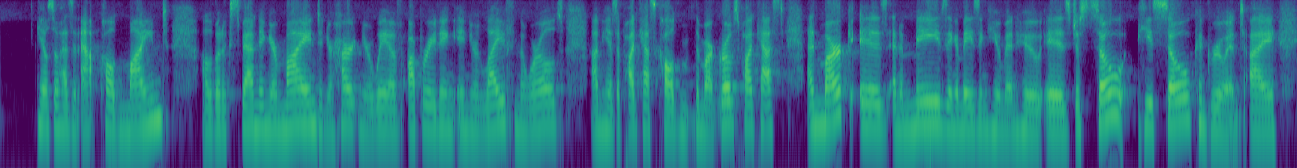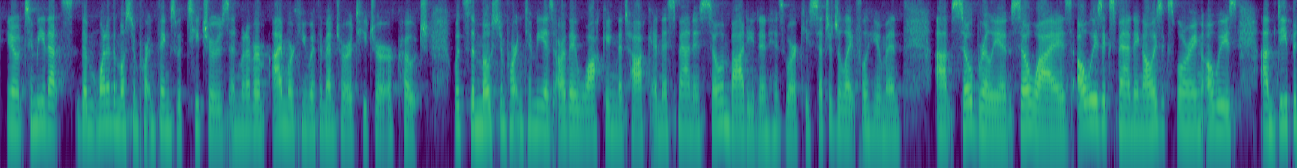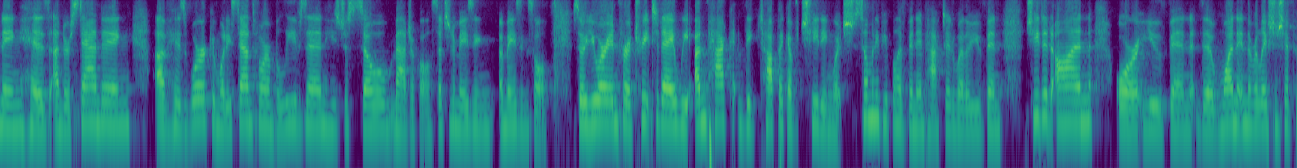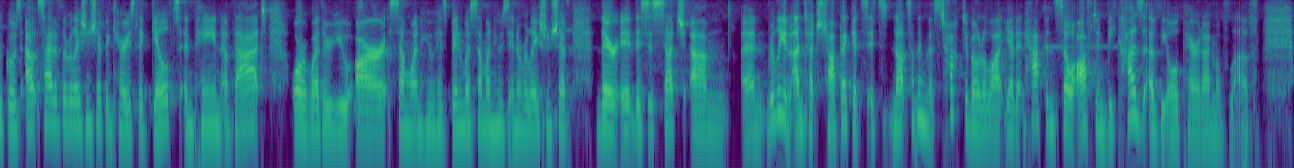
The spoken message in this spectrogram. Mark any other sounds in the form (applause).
He also has an app called Mind, all about expanding your mind and your heart and your way of operating in your life in the world. Um, he has a podcast called the Mark Groves Podcast. And Mark is an amazing, amazing human who is just so, he's so congruent. I, you know, to me, that's the one of the most important things with teachers. And whenever I'm working with a mentor, a teacher, or coach, what's the most important to me is are they walking the talk? And this man is so embodied in his work. He's such a delightful human, um, so brilliant, so wise, always expanding, always exploring, always um, deepening his understanding of his work and what he stands for and believes in. He's just so magical, such an amazing, amazing soul. So you are in for a treat today. We unpack the topic of cheating, which so many people have been impacted, whether you've been cheated on or you've been the one in the relationship who goes outside of the relationship and carries the guilt and pain of that, or whether you are someone who has been with someone who's in a relationship. There it, this is such um, and really an untouched topic. It's it's not something that's talked about a lot yet. It happens so often because of the old paradigm of love,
